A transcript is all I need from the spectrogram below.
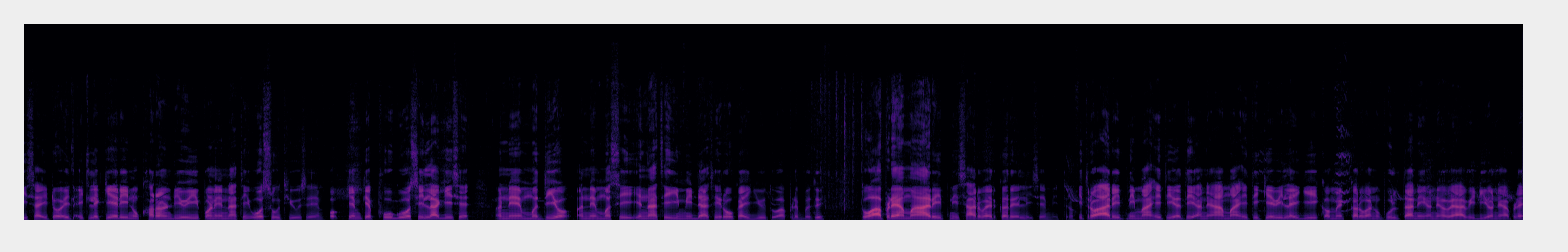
એ સાઈટો એટલે કેરીનું ખરણ રહ્યું એ પણ એનાથી ઓછું થયું છે. કેમ કે ફૂગ ઓછી લાગી છે અને મધ્યો અને મસી એનાથી ઇમિડાથી રોકાઈ ગયું હતું આપણે બધું તો આપણે આમાં આ રીતની સારવાર કરેલી છે, મિત્રો. મિત્રો, આ રીતની માહિતી હતી અને આ માહિતી કેવી લઈ એ કમેન્ટ કરવાનું ભૂલતા નહીં અને હવે આ વિડીયોને આપણે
